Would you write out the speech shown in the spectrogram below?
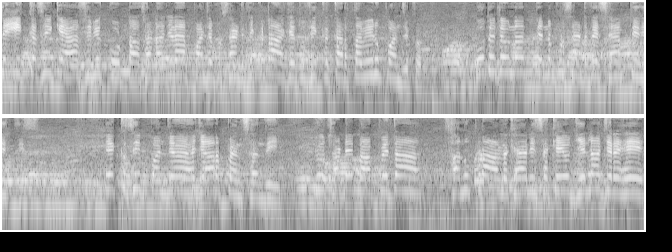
ਤੇ ਇੱਕ ਅਸੀਂ ਕਿਹਾ ਸੀ ਵੀ ਕੋਟਾ ਸਾਡਾ ਜਿਹੜਾ 5% ਦੀ ਘਟਾ ਕੇ ਤੁਸੀਂ ਇੱਕ ਕਰਤਾ ਵੀ ਇਹਨੂੰ 5 ਕਰੋ। ਉਹਦੇ ਤੇ ਉਹਨਾਂ ਨੇ 3% ਦੇ ਸਹਿਮਤੀ ਦਿੱਤੀ ਸੀ। ਇੱਕ ਸੀ 5000 ਪੈਨਸ਼ਨ ਦੀ, ਵੀ ਉਹ ਸਾਡੇ ਮਾਪੇ ਤਾਂ ਸਾਨੂੰ ਪੜ੍ਹਾ ਲਿਖਿਆ ਨਹੀਂ ਸਕੇ, ਉਹ ਜੇਲ੍ਹਾਂ 'ਚ ਰਹੇ,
